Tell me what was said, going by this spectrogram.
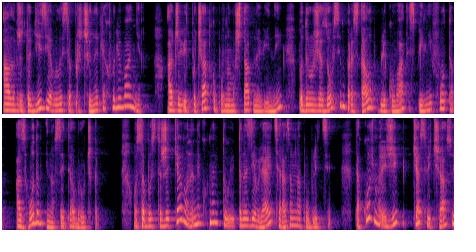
але вже тоді з'явилися причини для хвилювання, адже від початку повномасштабної війни подружжя зовсім перестало публікувати спільні фото, а згодом і носити обручки. Особисте життя вони не коментують та не з'являються разом на публіці. Також в мережі час від часу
